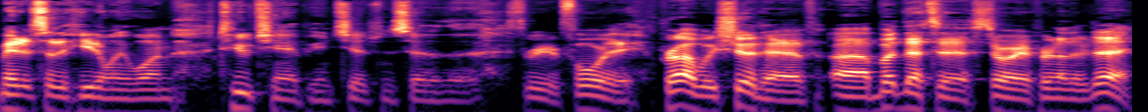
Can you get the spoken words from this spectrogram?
made it so that he'd only won two championships instead of the three or four they probably should have. Uh, but that's a story for another day.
